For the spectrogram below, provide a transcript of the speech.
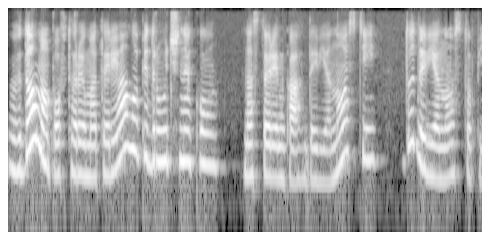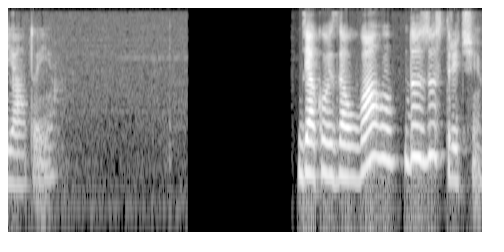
Вдома повтори матеріал у підручнику на сторінках 90 до 95. Дякую за увагу. До зустрічі!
